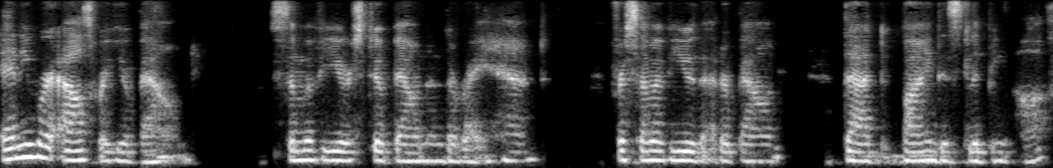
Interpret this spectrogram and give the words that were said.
anywhere else where you're bound. Some of you are still bound on the right hand. For some of you that are bound, that bind is slipping off.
